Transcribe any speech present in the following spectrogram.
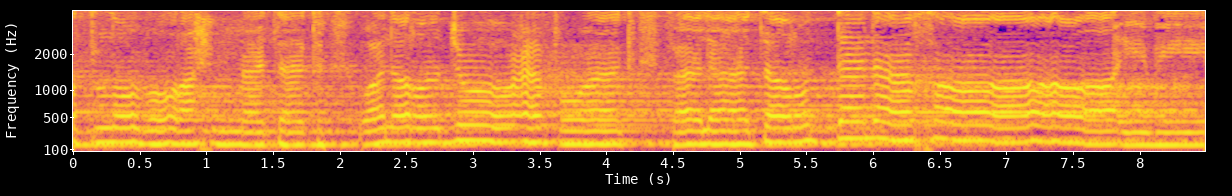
نطلب رحمتك ونرجو عفوك فلا تردنا خائبين.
